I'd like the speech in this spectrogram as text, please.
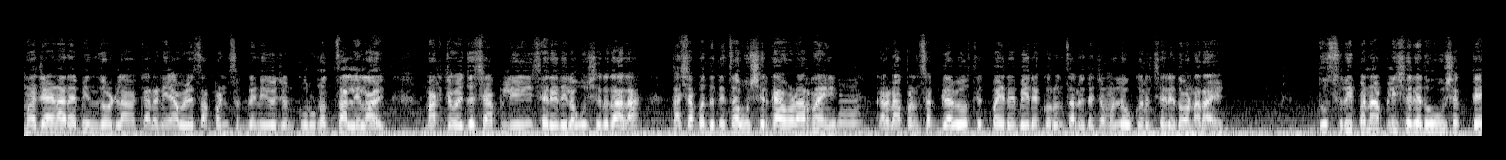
मजा येणार आहे बिनजोडला कारण यावेळेस आपण सगळं नियोजन करूनच चाललेलं आहे मागच्या वेळेस जशी आपली शर्यतीला उशीर झाला तशा पद्धतीचा उशीर काय होणार नाही कारण आपण सगळ्या व्यवस्थित पैरे बेरे करून चालू आहे, त्याच्यामुळे लवकरच शर्यत होणार आहे. दुसरी पण आपली शर्यत होऊ शकते.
